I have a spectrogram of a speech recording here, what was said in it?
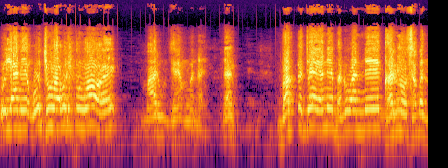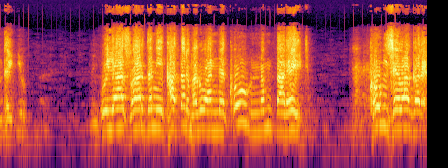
ઓલા ને ઓછું આવડતું હોય, મારું છે મનાય? ભક્ત છે અને ભગવાન ને ઘરનો સંબંધ થઈ ગયો. ઓલા સ્વાર્થની ખાતર ભગવાન ને ખૂબ નમતા રહે છે. ખૂબ સેવા કરે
